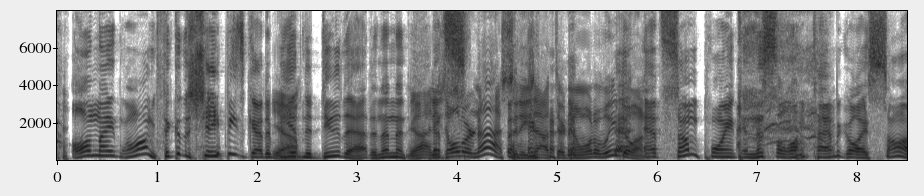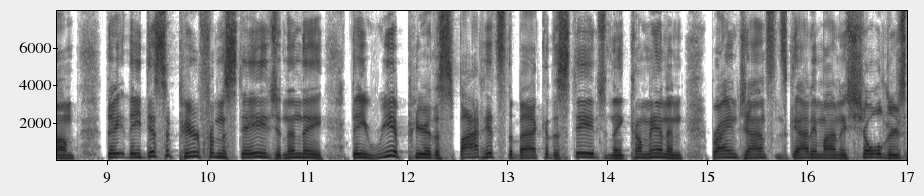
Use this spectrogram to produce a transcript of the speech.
all night long. Think of the shape he's got to Yeah. be in to do that, and then the, Yeah, and he's older than us, and he's out there doing. What are we doing? At some point, and this is a long time ago, I saw him. They they disappear from the stage, and then they they reappear. The spot hits the back of the stage, and they come in, and Brian Johnson's got him on his shoulders,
